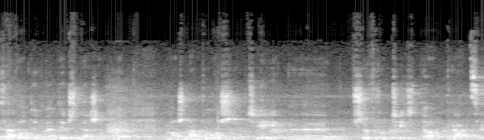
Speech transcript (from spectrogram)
e, zawody medyczne, żeby można było szybciej e, przywrócić do pracy.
